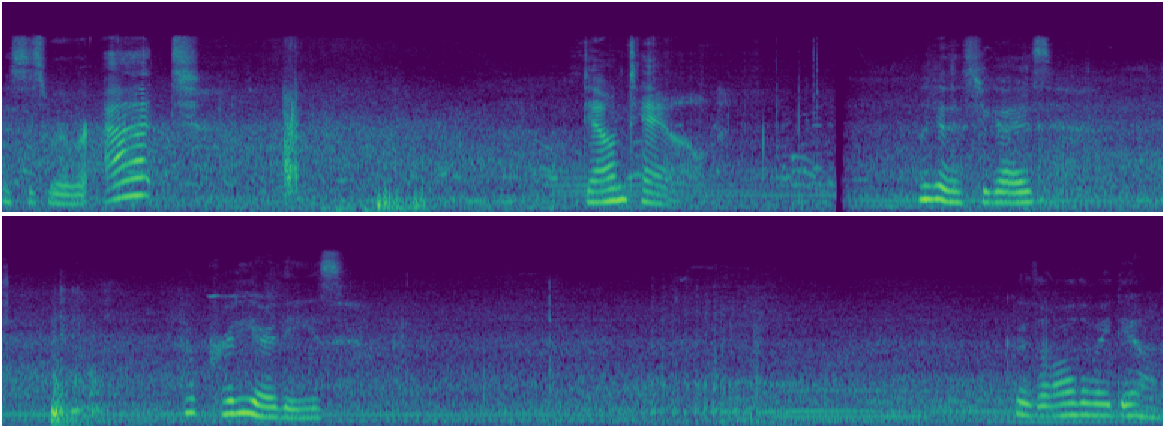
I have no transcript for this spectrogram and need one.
This is where we're at. Downtown. Look at this, you guys. How pretty are these? Goes all the way down.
